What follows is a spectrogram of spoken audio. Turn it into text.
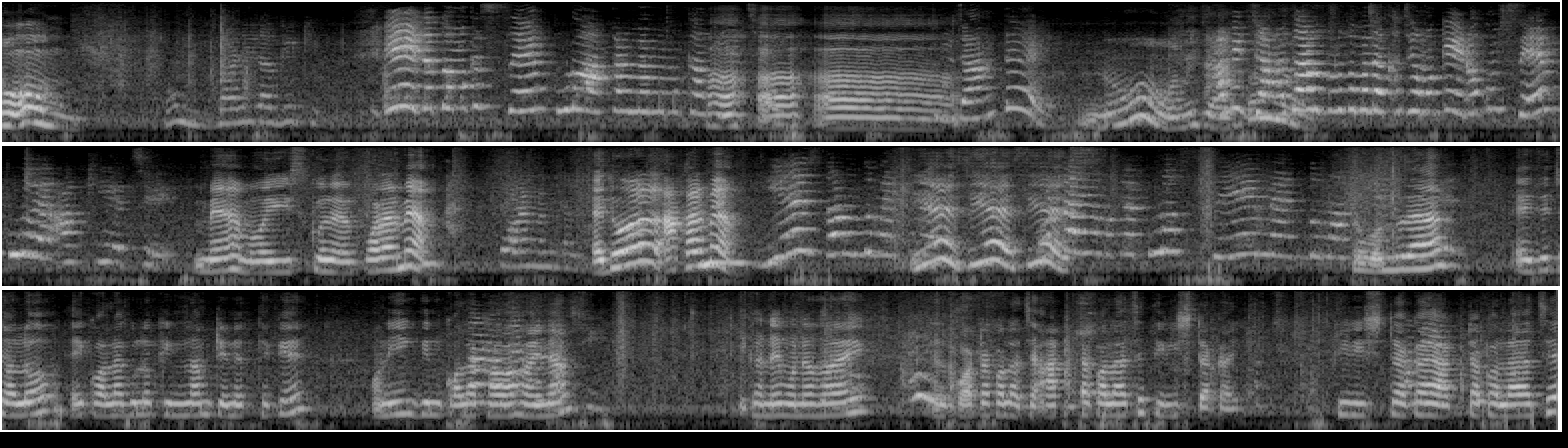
হোম। বাড়ির আগে কি এটা তো আমাকে সেম পুরো আকার নাম আমাকে আঁকিয়েছে তুমি জানতে? নো আমি আমি জানতাম যা না। যা করে তোমার দেখাচ্ছি আমাকে এরকম সেম পুরো আঁকিয়েছে। ম্যাম ওই স্কুলে পড়ার ম্যাম এই তো আঁকার ম্যাম ইয়েস ইয়েস ইয়েস তো বন্ধুরা এই যে চলো এই কলাগুলো কিনলাম ট্রেনের থেকে। অনেক দিন কলা খাওয়া হয় না। এখানে মনে হয় কটা কলা আছে? আটটা কলা আছে তিরিশ টাকায়। তিরিশ টাকায় আটটা কলা আছে।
